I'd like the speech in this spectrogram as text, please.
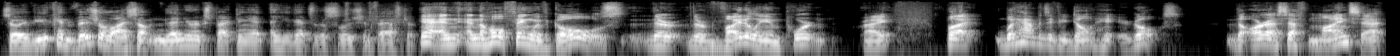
So if you can visualize something, then you're expecting it and you get to the solution faster. Yeah. And, and the whole thing with goals, they're, they're vitally important, right? But what happens if you don't hit your goals? The RSF mindset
